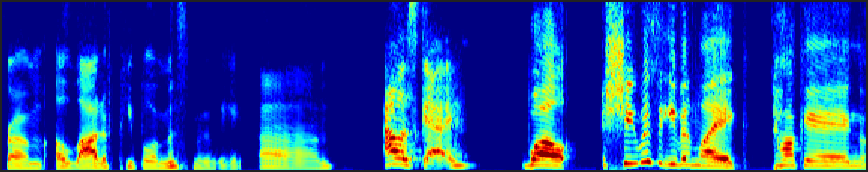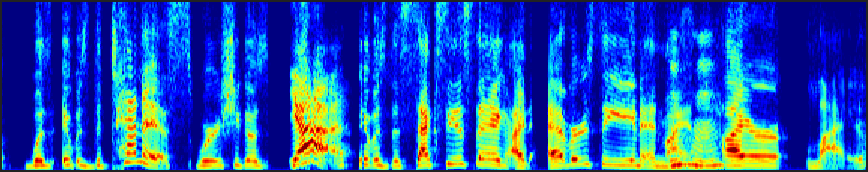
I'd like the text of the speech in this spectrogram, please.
from a lot of people in this movie. Um Alice Gay. Well, she was even like talking was it was the tennis where she goes Yeah. it was the sexiest thing I'd ever seen in my Mhm. entire life.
